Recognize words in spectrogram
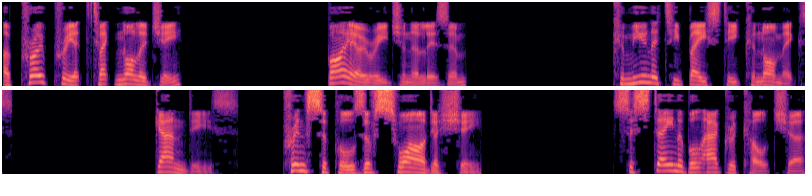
Appropriate technology Bioregionalism Community-based economics Gandhi's principles of Swadeshi, sustainable agriculture,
